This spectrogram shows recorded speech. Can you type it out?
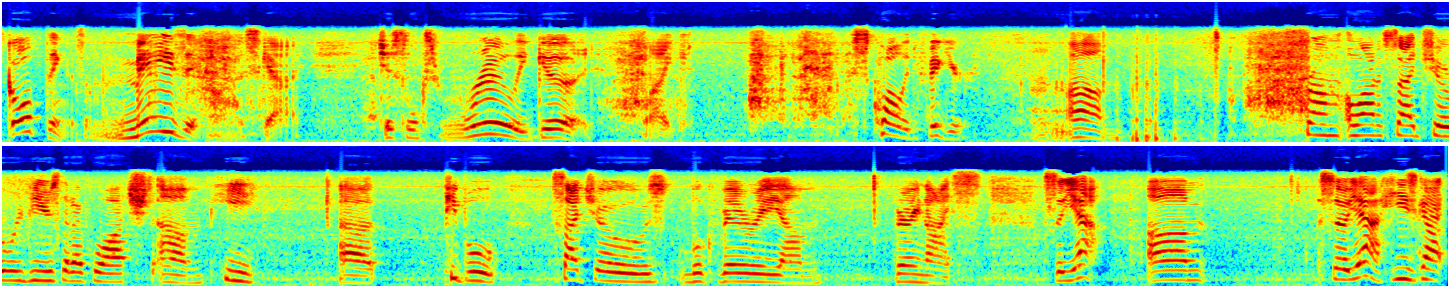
sculpting is amazing on this guy just looks really good. Like, it's quality figure. Um, from a lot of sideshow reviews that I've watched, um, he, uh, people, sideshows look very, um, very nice. so yeah. Um, so yeah, he's got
